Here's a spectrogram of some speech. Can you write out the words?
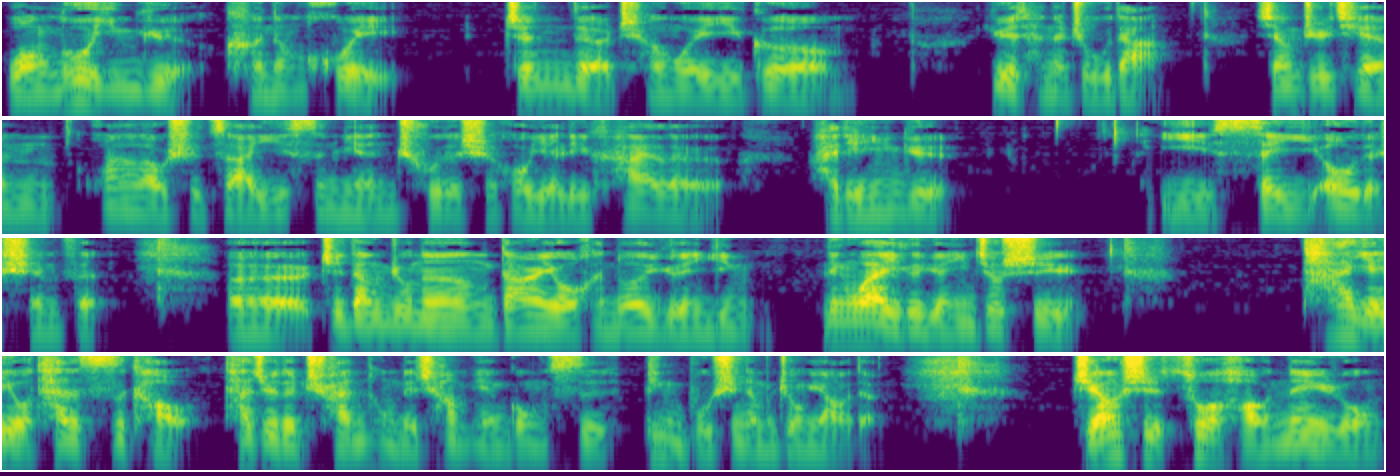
网络音乐可能会真的成为一个乐坛的主打。像之前黄洋老师在一四年初的时候也离开了海蝶音乐，以 CEO 的身份。呃，这当中呢，当然有很多的原因。另外一个原因就是，他也有他的思考。他觉得传统的唱片公司并不是那么重要的，只要是做好内容，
